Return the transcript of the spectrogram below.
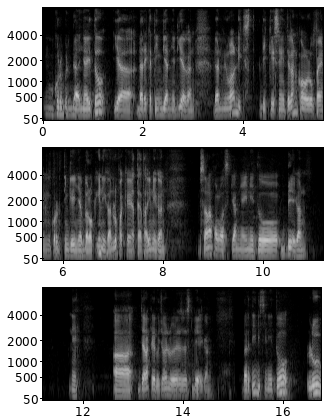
ngukur bendanya itu ya dari ketinggiannya dia kan. Dan minimal di, di case nya itu kan kalau lu pengen ngukur tingginya balok ini kan lu pakai theta ini kan. Misalnya kalau sekiannya ini tuh d kan nih uh, jarak dari ujungnya dua D kan. Berarti di sini tuh lu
